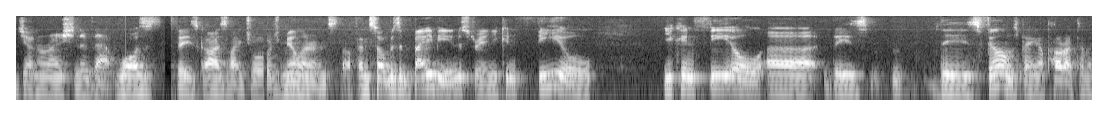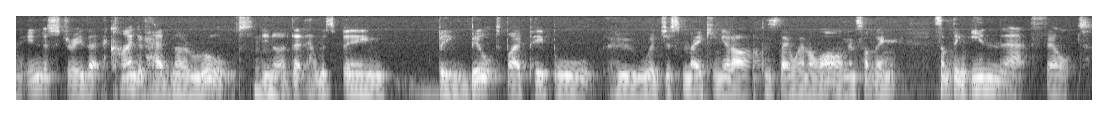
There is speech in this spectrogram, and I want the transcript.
generation of that was these guys like George Miller and stuff. And so it was a baby industry, and you can feel, you can feel uh, these these films being a product of an industry that kind of had no rules. You know, that was being being built by people who were just making it up as they went along, and something something in that felt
